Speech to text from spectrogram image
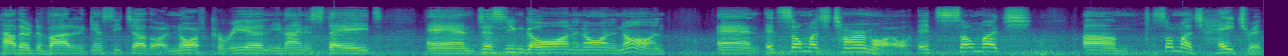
how they're divided against each other, or North Korea and the United States. And just you can go on and on and on. And it's so much turmoil. It's so much um, so much hatred.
